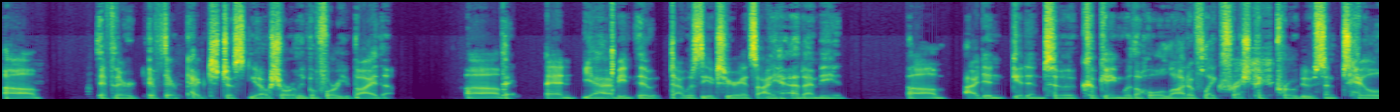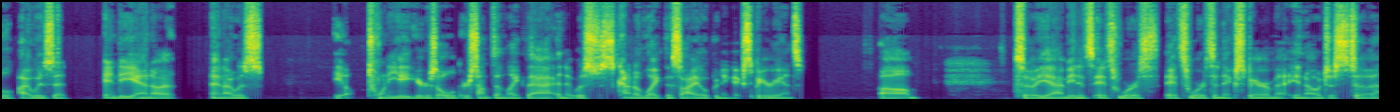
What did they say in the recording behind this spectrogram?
um, if they're if they're picked just you know shortly before you buy them. Um, and yeah, I mean it, that was the experience I had. I mean, um, I didn't get into cooking with a whole lot of like fresh picked produce until I was at Indiana and I was, you know, 28 years old or something like that. And it was just kind of like this eye opening experience. Um, so yeah, I mean, it's, it's worth, it's worth an experiment, you know, just to,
